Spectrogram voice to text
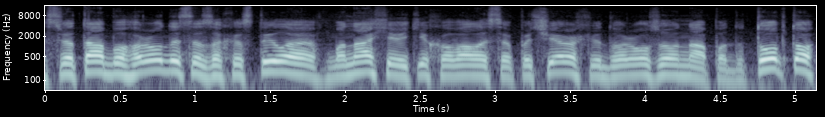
свята Богородиця захистила монахів, які ховалися в печерах від ворожого нападу. Тобто,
